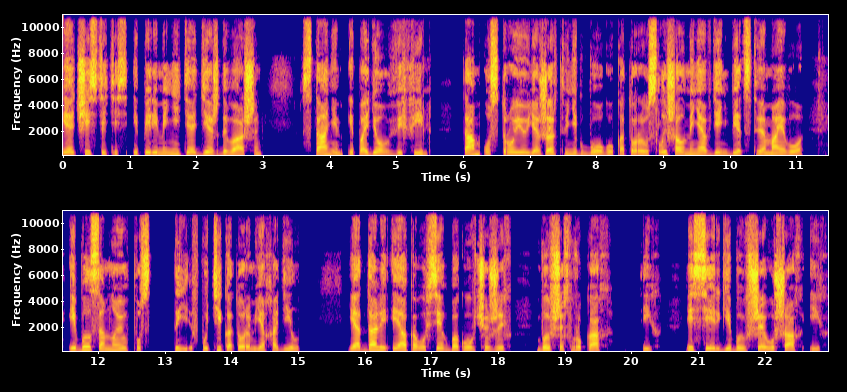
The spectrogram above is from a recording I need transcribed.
и очиститесь, и перемените одежды ваши. Встанем и пойдем в Вифиль. Там устрою я жертвенник Богу, который услышал меня в день бедствия моего и был со мною в, пусты, в пути, которым я ходил. И отдали Иакову всех богов чужих, бывших в руках их, и серьги, бывшие в ушах их,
